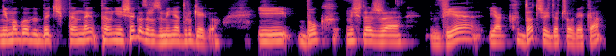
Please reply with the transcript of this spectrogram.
nie mogłoby być pełne, pełniejszego zrozumienia drugiego. I Bóg myślę, że wie, jak dotrzeć do człowieka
